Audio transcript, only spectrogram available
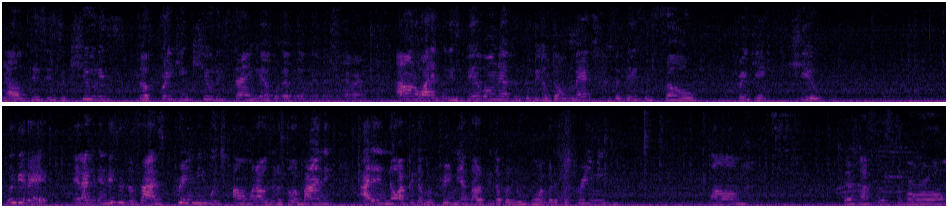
Y'all, this is the cutest, the freaking cutest thing ever, ever, ever, ever, ever. I don't know why they put this bib on there because the bib don't match, but this is so freaking cute. Look at that. And I, and this is a size preemie, which um when I was in the store buying it, I didn't know I picked up a preemie. I thought I picked up a newborn, but it's a preemie. Um, that's my sister girl.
